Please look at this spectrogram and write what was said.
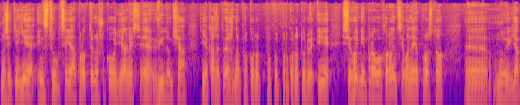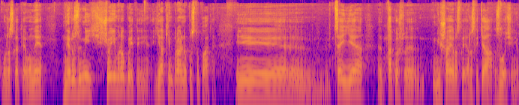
Значить, є інструкція про активну шукову діяльність е, відомча, яка затверджена прокуратурою. І сьогодні правоохоронці вони просто, е, ну як можна сказати, вони не розуміють, що їм робити, як їм правильно поступати. І е, це є е, також е, мішає розкри- розкриття злочинів.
